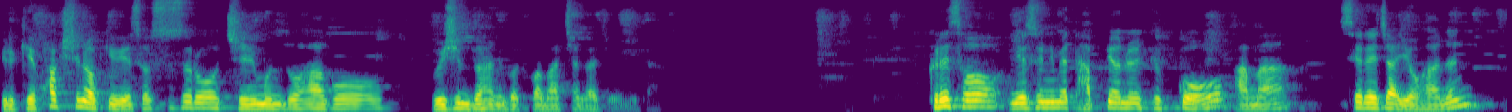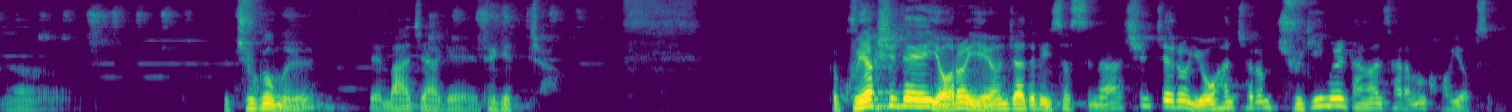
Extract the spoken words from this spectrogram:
이렇게 확신을 얻기 위해서 스스로 질문도 하고 의심도 하는 것과 마찬가지입니다. 그래서 예수님의 답변을 듣고 아마 세례자 요한은 어, 죽음을 맞이하게 되겠죠. 그 구약 시대에 여러 예언자들이 있었으나 실제로 요한처럼 죽임을 당한 사람은 거의 없습니다.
